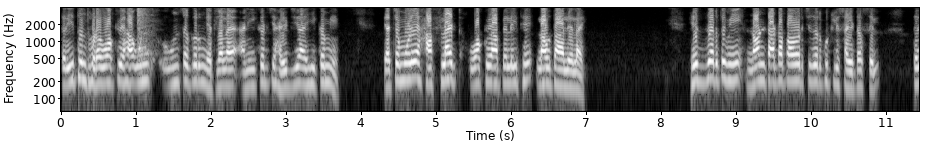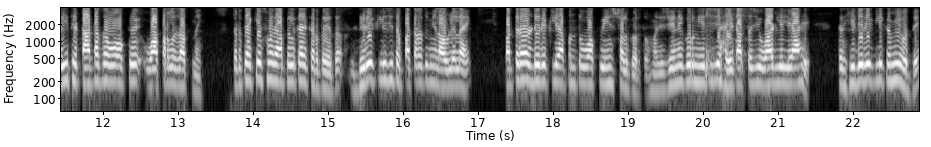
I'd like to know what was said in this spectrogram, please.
तर इथून थोडा वॉकवे हा उं उंच करून घेतलेला आहे आणि इकडची हाईट जी आहे ही कमी आहे. त्याच्यामुळे हा फ्लॅट वॉकवे आपल्याला इथे लावता आलेला आहे. हेच जर तुम्ही नॉन टाटा पॉवरची जर कुठली साईट असेल तर इथे टाटाचा वॉकवे वापरला जात नाही. तर त्या केसमध्ये आपल्याला काय करता येतं? डिरेक्टली जिथं पत्रा तुम्ही लावलेला आहे पत्र्यावर डिरेक्टली आपण तो वॉकवे इन्स्टॉल करतो. म्हणजे जेणेकरून याची जी हाईट आता जी वाढलेली आहे तर ही डिरेक्टली कमी होते.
